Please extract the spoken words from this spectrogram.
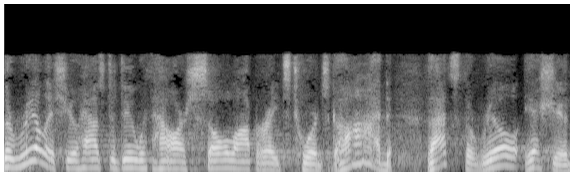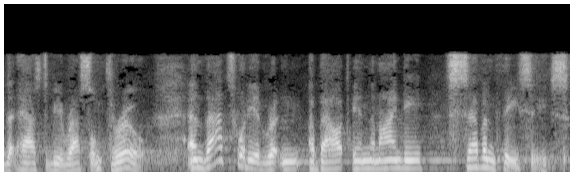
the real issue has to do with how our soul operates towards God. That's the real issue that has to be wrestled through. And that's what he had written about in the 97 Theses.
